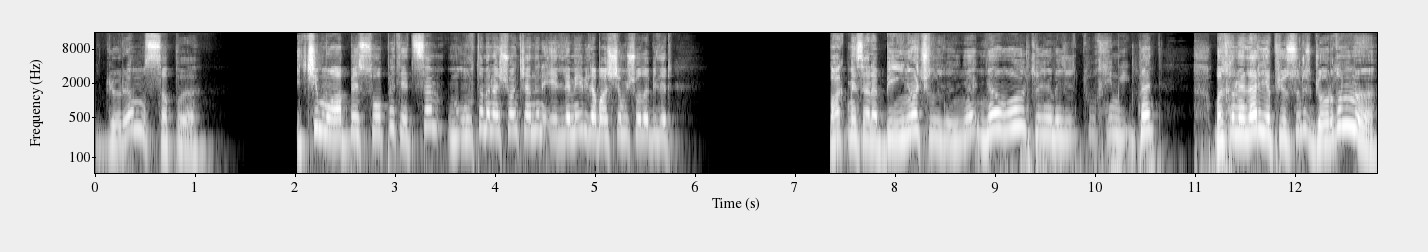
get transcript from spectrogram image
Görüyor musun sapı? İki muhabbet sohbet etsem muhtemelen şu an kendini ellemeye bile başlamış olabilir. Bak mesela beyni açılıyor. Ne, ne o? Ben Başka neler yapıyorsunuz gördün mü?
